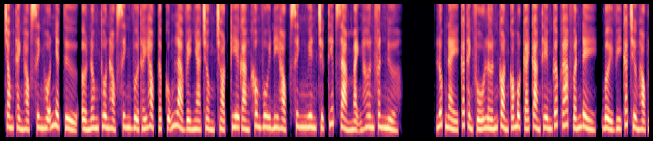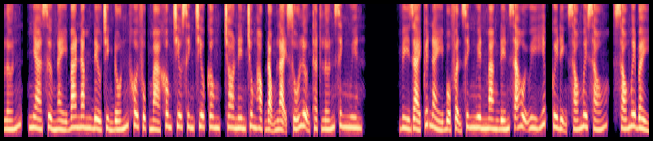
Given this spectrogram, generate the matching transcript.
Trong thành học sinh hỗn nhật tử, ở nông thôn học sinh vừa thấy học tập cũng là về nhà chồng trọt kia càng không vui đi học sinh nguyên trực tiếp giảm mạnh hơn phân nửa lúc này các thành phố lớn còn có một cái càng thêm gấp gáp vấn đề, bởi vì các trường học lớn, nhà xưởng này 3 năm đều chỉnh đốn khôi phục mà không chiêu sinh chiêu công, cho nên trung học động lại số lượng thật lớn sinh nguyên. Vì giải quyết này bộ phận sinh nguyên mang đến xã hội uy hiếp quy định 66, 67,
